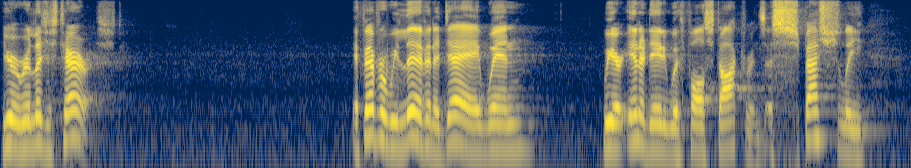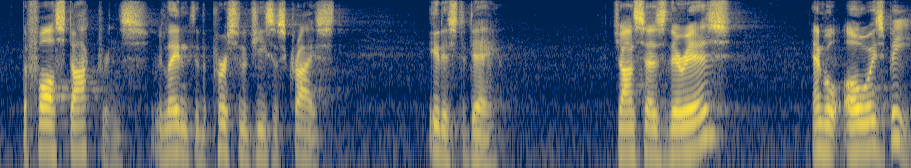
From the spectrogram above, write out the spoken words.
you're a religious terrorist. If ever we live in a day when we are inundated with false doctrines, especially the false doctrines relating to the person of Jesus Christ, it is today. John says there is and will always be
